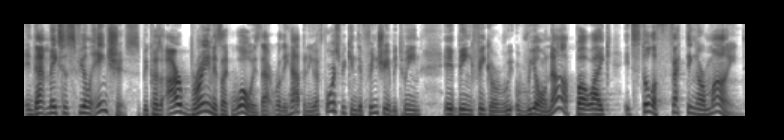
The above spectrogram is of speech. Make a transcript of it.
And that makes us feel anxious because our brain is like, whoa, is that really happening? Of course, we can differentiate between it being fake or re- real or not, but like it's still affecting our mind.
